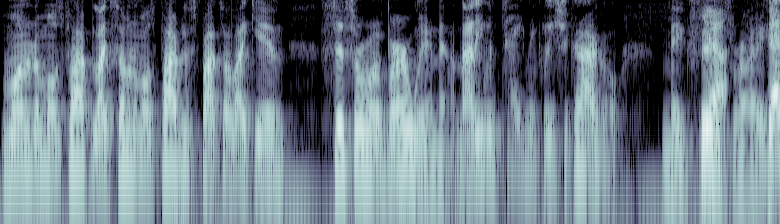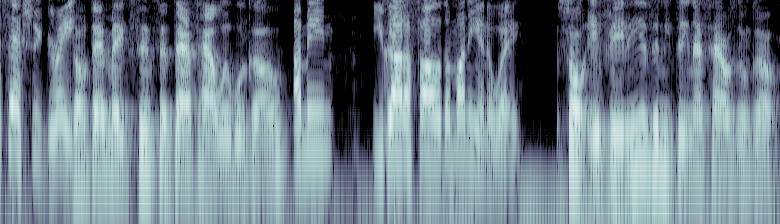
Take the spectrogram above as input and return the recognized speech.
One of the most pop, like some of the most popular spots are like in Cicero and Berwyn now. Not even technically Chicago. Makes sense, yeah. right? That's actually great. Don't that make sense that that's how it will go? I mean, you got to follow the money in a way. So if it is anything, that's how it's gonna go.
